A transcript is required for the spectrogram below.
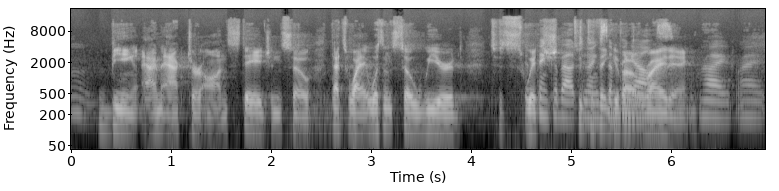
Mm. being an actor on stage, and so that's why it wasn't so weird to switch to think about, to, to think about writing. Right, right.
